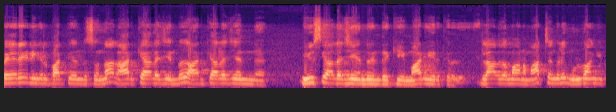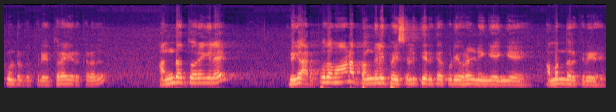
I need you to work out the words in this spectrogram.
பெயரை நீங்கள் பார்த்தீர்கள் என்று சொன்னால் ஆர்கியாலஜி என்பது ஆர்கியாலஜி அண்ட் மியூசியாலஜி என்று இன்றைக்கு மாறி இருக்கிறது எல்லா விதமான மாற்றங்களையும் உள்வாங்கி கொண்டிருக்கக்கூடிய துறை இருக்கிறது. அந்த துறையிலே மிக அற்புதமான பங்களிப்பை செலுத்தி இருக்கக்கூடியவர்கள் நீங்கள் இங்கே அமர்ந்திருக்கிறீர்கள்.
